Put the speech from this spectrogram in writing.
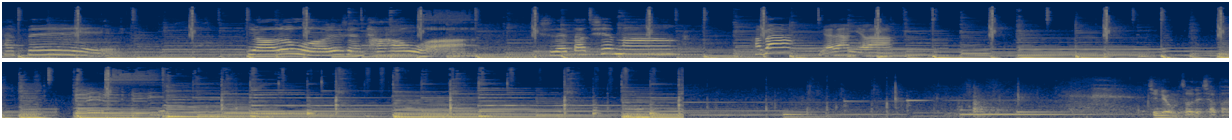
咖啡，有了我又想讨好我，你是在道歉吗？好吧，原谅你啦。今天我们早点下班，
